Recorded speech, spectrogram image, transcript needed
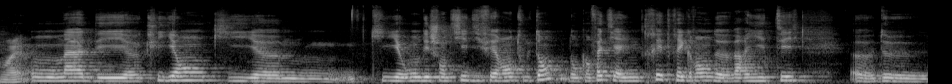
Ouais. On a des euh, clients qui, euh, qui ont des chantiers différents tout le temps, donc en fait, il y a une très très grande variété euh, de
